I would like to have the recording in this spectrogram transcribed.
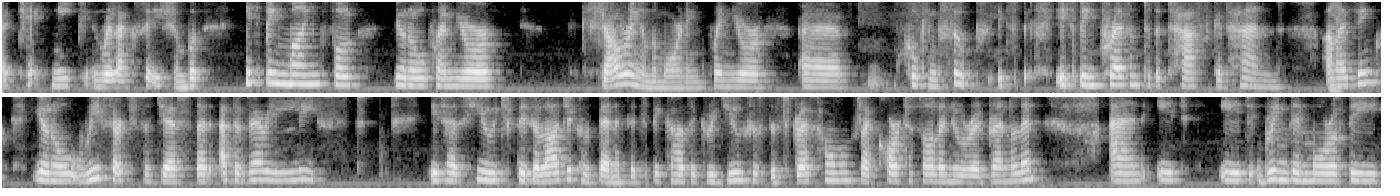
a technique in relaxation but it's being mindful you know when you're showering in the morning when you're uh, cooking soup. It's it's being present to the task at hand. And Yeah. I think, you know, research suggests that at the very least, it has huge physiological benefits because it reduces the stress hormones like cortisol and noradrenaline, and it it brings in more of the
